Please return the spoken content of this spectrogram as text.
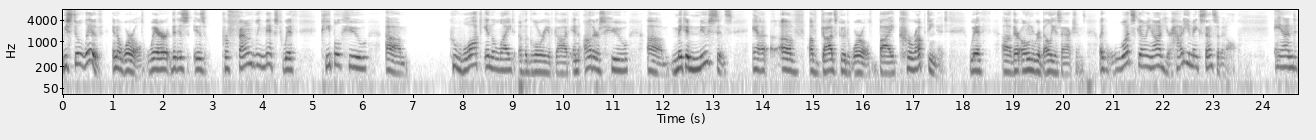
we still live in a world where that is is profoundly mixed with people who um, who walk in the light of the glory of God and others who um, make a nuisance uh, of of God's good world by corrupting it with uh, their own rebellious actions. Like, what's going on here? How do you make sense of it all? And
